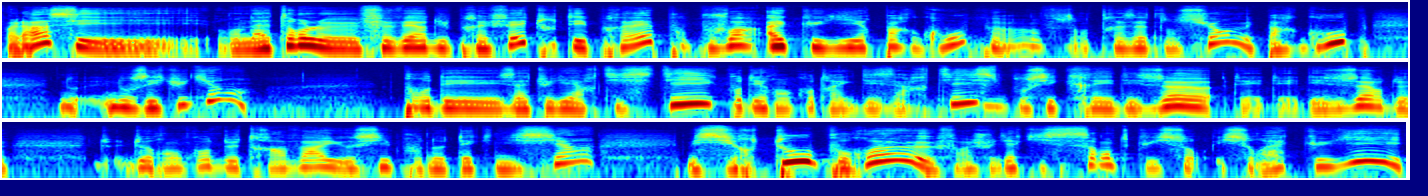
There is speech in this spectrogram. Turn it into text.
Voilà, c'est. On attend le feu vert du préfet. Tout est prêt pour pouvoir accueillir par groupe, hein, en faisant très attention, mais par groupe, nos étudiants pour des ateliers artistiques, pour des rencontres avec des artistes, pour s'y créer des heures, des, heures de, de, rencontres de travail aussi pour nos techniciens, mais surtout pour eux, enfin, je veux dire qu'ils sentent qu'ils sont, ils sont accueillis,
